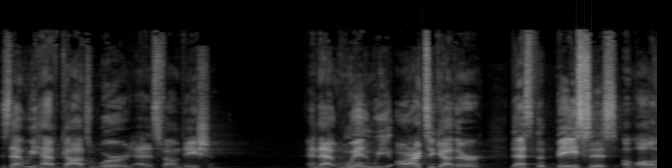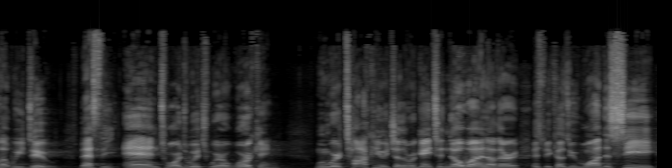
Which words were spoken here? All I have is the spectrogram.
is that we have God's word at its foundation. And that when we are together, that's the basis of all that we do. That's the end towards which we're working. When we're talking to each other, we're getting to know one another, it's because we want to see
